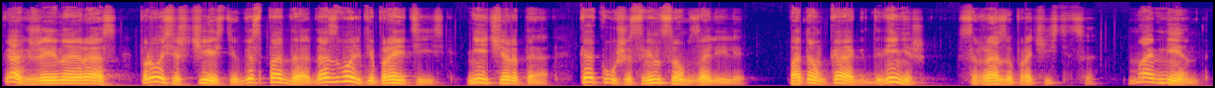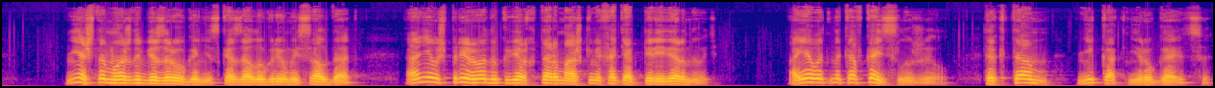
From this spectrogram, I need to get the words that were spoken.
Как же иной раз просишь честью, господа, дозвольте пройтись. Ни черта, как уши свинцом залили. Потом как двинешь, сразу прочистится. Момент. Нечто можно без ругани, сказал угрюмый солдат. Они уж природу кверху тормашками хотят перевернуть. А я вот на Кавказе служил. Так там никак не ругаются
